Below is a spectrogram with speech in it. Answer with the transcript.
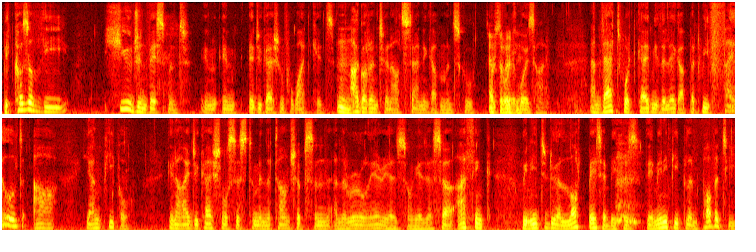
Because of the huge investment in, in education for white kids, mm. I got into an outstanding government school, Absolutely. Pretoria Boys High. And that's what gave me the leg up. But we failed our young people in our educational system in the townships and, and the rural areas, So I think we need to do a lot better because there are many people in poverty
